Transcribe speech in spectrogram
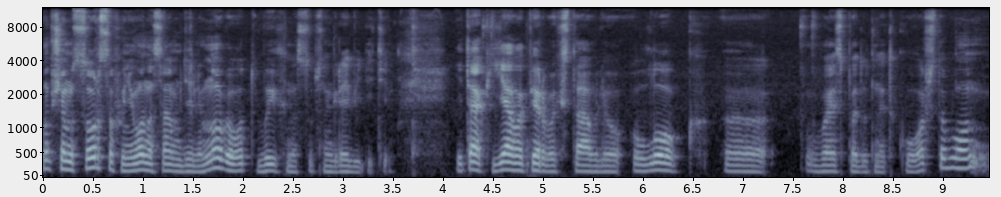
В общем, сорсов у него на самом деле много, вот вы их, собственно говоря, видите. Итак, я, во-первых, ставлю лог э, в ASP.NET Core, чтобы он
